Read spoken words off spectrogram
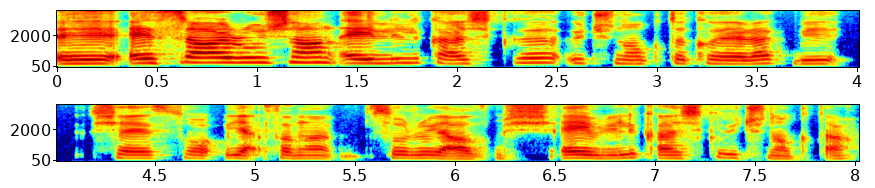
Ee, Esra Ruşan evlilik aşkı 3 nokta koyarak bir şey so- ya, sana soru yazmış. Evlilik aşkı 3 nokta.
